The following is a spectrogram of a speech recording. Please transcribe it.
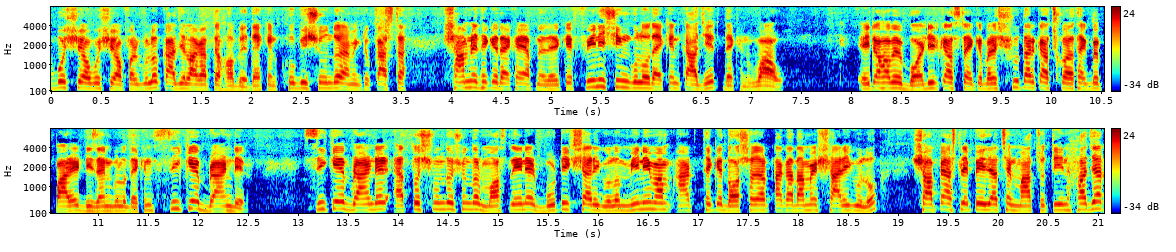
অবশ্যই অবশ্যই অফারগুলো কাজে লাগাতে হবে। দেখেন, খুবই সুন্দর। আমি একটু কাজটা সামনে থেকে দেখাই আপনাদেরকে। ফিনিশিংগুলো দেখেন কাজের। দেখেন ওয়াও এটা হবে বডির কাজটা। একেবারে সুতার কাজ করা থাকবে। পাড়ের ডিজাইনগুলো দেখেন। সিকে ব্র্যান্ডের সিকে ব্র্যান্ডের এত সুন্দর সুন্দর মসলিনের বুটিক শাড়িগুলো মিনিমাম আট থেকে দশ হাজার টাকা দামের শাড়িগুলো শপে আসলে পেয়ে যাচ্ছেন মাত্র তিন হাজার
